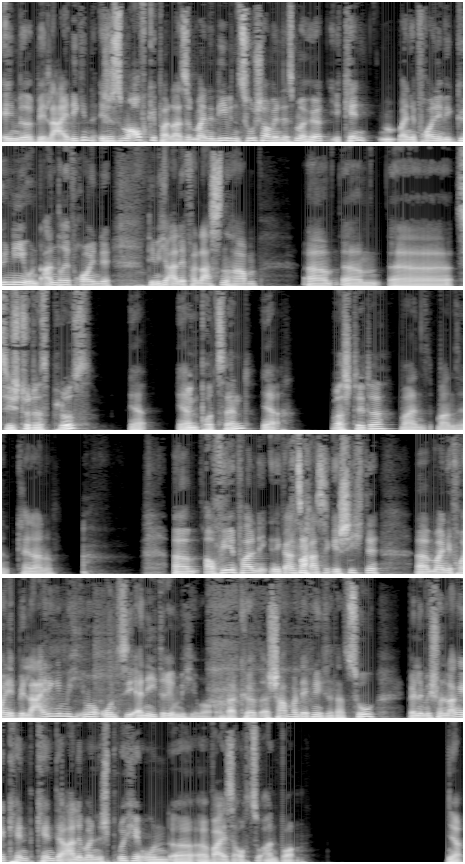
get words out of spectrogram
immer beleidigen. Ist es mir aufgefallen. Also meine lieben Zuschauer, wenn ihr das mal hört, ihr kennt meine Freunde wie Günni und andere Freunde, die mich alle verlassen haben. Ähm, ähm, äh, Siehst du das Plus? Ja. ja. In Prozent? Ja. Was steht da? Wahnsinn, keine Ahnung. Ähm, auf jeden Fall eine, ganz krasse Geschichte. Äh, meine Freunde beleidigen mich immer und sie erniedrigen mich immer. Und da gehört äh, Schaban definitiv dazu. Weil er mich schon lange kennt, kennt er alle meine Sprüche und äh, äh weiß auch zu antworten. Ja.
